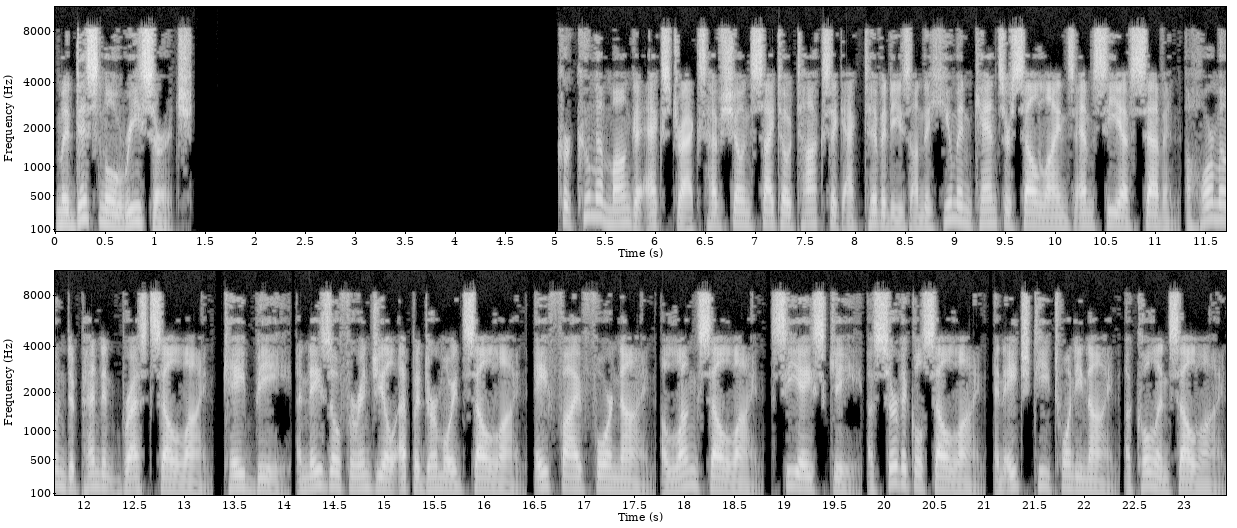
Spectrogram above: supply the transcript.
Medicinal research Curcuma manga extracts have shown cytotoxic activities on the human cancer cell lines MCF7 a hormone-dependent breast cell line, KB a nasopharyngeal epidermoid cell line, A549 a lung cell line, CaSki a cervical cell line, and HT29 a colon cell line.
